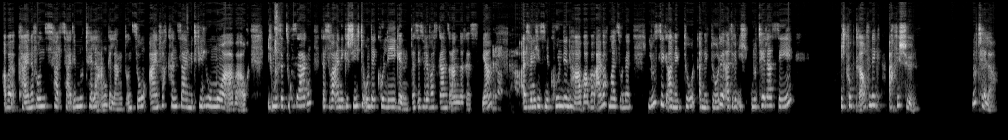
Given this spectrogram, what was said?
aber keiner von uns hat seit dem Nutella angelangt. Und so einfach kann es sein, mit viel Humor aber auch. Ich muss dazu sagen, das war eine Geschichte unter Kollegen. Das ist wieder was ganz anderes, ja? ja. Als wenn ich jetzt eine Kundin habe, aber einfach mal so eine lustige Anekdote. Also wenn ich Nutella sehe, ich gucke drauf und denke, ach, wie schön. Nutella.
